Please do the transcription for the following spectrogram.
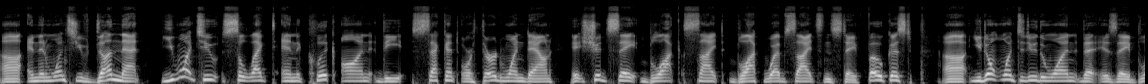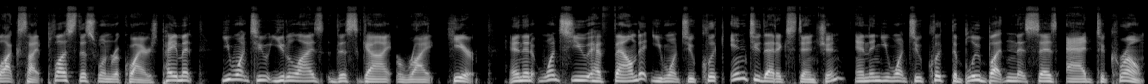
Uh, and then once you've done that, you want to select and click on the second or third one down. It should say block site, block websites, and stay focused. Uh, you don't want to do the one that is a block site plus. This one requires payment. You want to utilize this guy right here. And then once you have found it, you want to click into that extension, and then you want to click the blue button that says Add to Chrome.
